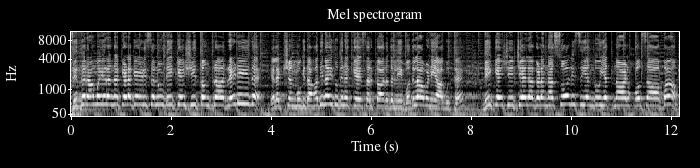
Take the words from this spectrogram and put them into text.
ಸಿದ್ದರಾಮಯ್ಯರನ್ನ ಕೆಳಗೆ ಇಳಿಸಲು ಡಿಕೆಶಿ ತಂತ್ರ ರೆಡಿ ಇದೆ. ಎಲೆಕ್ಷನ್ ಮುಗಿದ ಹದಿನೈದು ದಿನಕ್ಕೆ ಸರ್ಕಾರದಲ್ಲಿ ಬದಲಾವಣೆಯಾಗುತ್ತೆ. ಡಿಕೆಶಿ ಚೇಲಗಳನ್ನ ಸೋಲಿಸಿ ಎಂದು ಯತ್ನಾಳ್ ಹೊಸ ಬಾಂಬ್.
